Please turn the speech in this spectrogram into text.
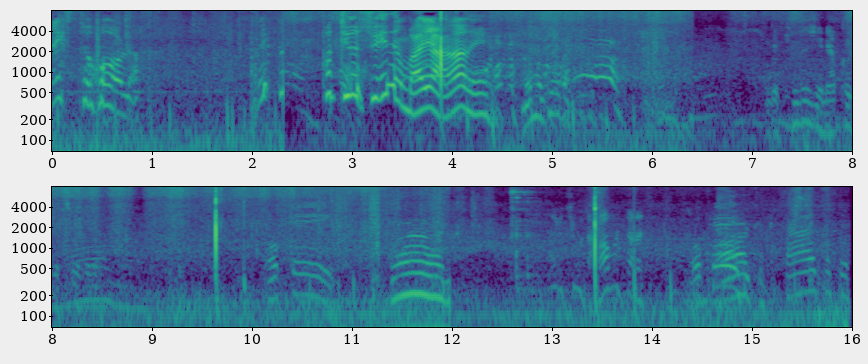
넥스트 홀. 퍼팅을 스윙은 많이 안 하네. 넘어서 가. 이제 김선진 약하게 치고 그래. 오케이 아, 오케이 아, 잘 쳤어.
